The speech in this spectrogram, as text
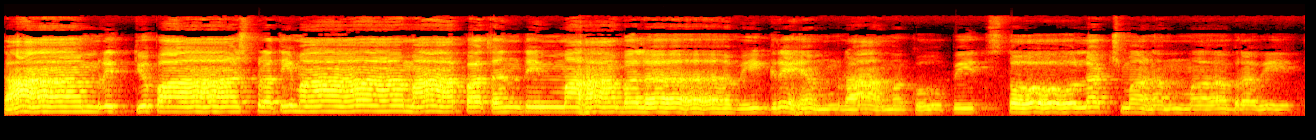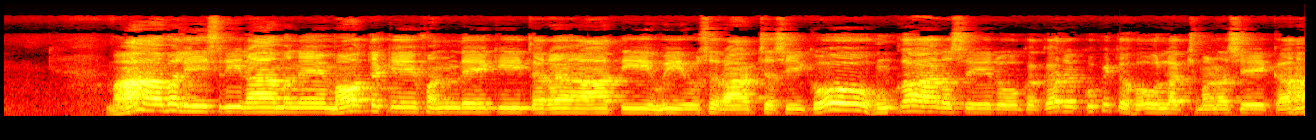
तां मृत्युपास्प्रतिमापतन्तीं महाबल विग्रहं रामकुपितस्थो लक्ष्मणम् अब्रवीत्। महाबली श्री राम ने मौत के फंदे की तरह आती हुई उस राक्षसी को हुंकार से रोक कर कुपित हो लक्ष्मण से कहा,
